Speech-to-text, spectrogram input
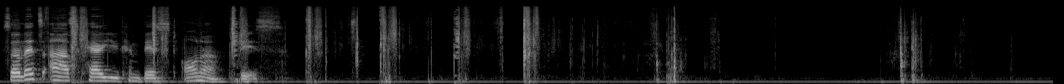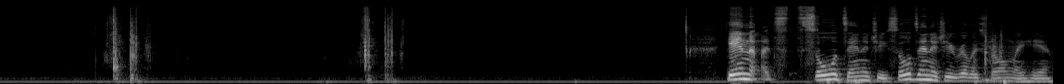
So let's ask how you can best honour this. Again, it's swords energy. Swords energy really strongly here.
